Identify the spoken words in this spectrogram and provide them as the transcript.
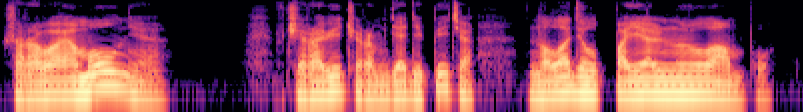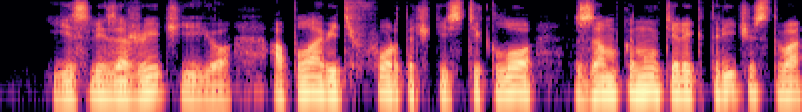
Шаровая молния? Вчера вечером дядя Петя наладил паяльную лампу. Если зажечь ее, оплавить в форточке стекло, замкнуть электричество,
